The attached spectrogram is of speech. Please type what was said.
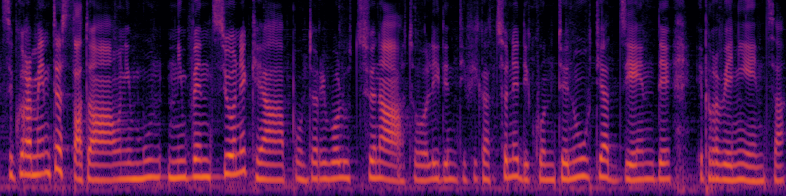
Sicuramente è stata un'invenzione che ha appunto rivoluzionato l'identificazione di contenuti, aziende e provenienza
